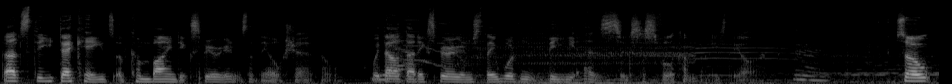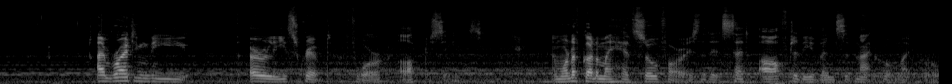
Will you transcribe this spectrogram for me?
That's the decades of combined experience that they all share though. Without Yeah. that experience they wouldn't be as successful a company as they are. Mm. So, I'm writing the early script for After Scenes. And what I've got in my head so far is that it's set after the events of Macro Micro.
